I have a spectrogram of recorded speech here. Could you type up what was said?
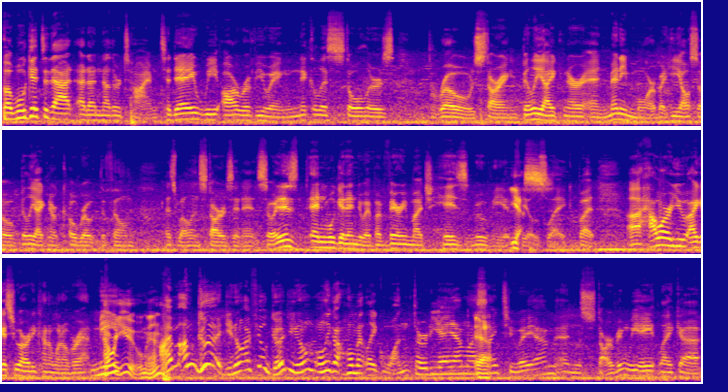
but we'll get to that at another time. Today we are reviewing Nicholas Stoller's Bros, starring Billy Eichner and many more. But he also, Billy Eichner co wrote the film as well and stars in it. So it is, and we'll get into it, but very much his movie, it Yes. feels like. But uh, how are you? I guess you already kind of went over it. Me, How are you, man? I'm, I'm good. You know, I feel good. You know, only got home at like 1.30 a.m. last Yeah. night, 2 a.m., and was starving. We ate like a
